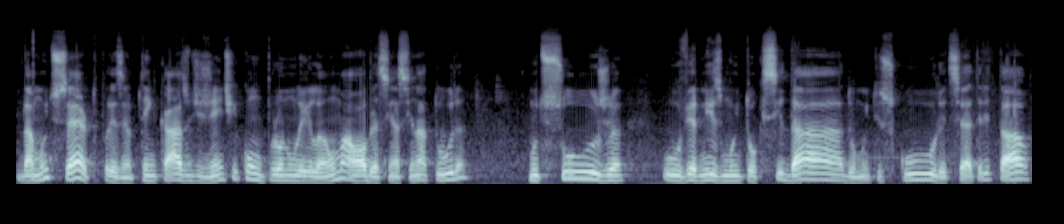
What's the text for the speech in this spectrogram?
dá muito certo, por exemplo, tem caso de gente que comprou num leilão uma obra sem assinatura, muito suja, o verniz muito oxidado, muito escuro, etc. e tal.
